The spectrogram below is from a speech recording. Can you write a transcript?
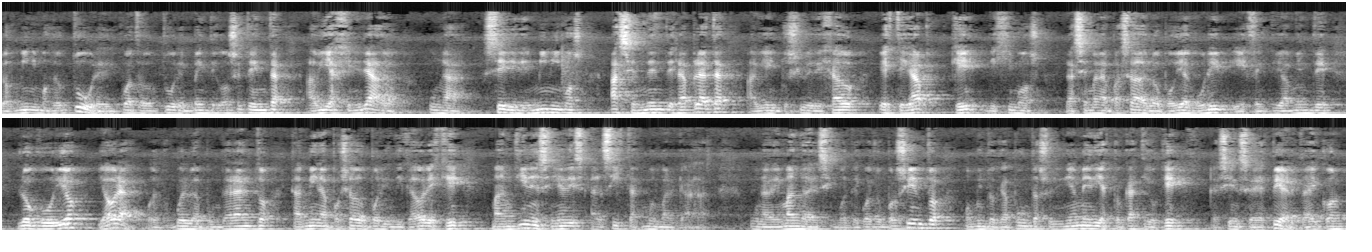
los mínimos de octubre, del 4 de octubre en 20,70, había generado una serie de mínimos ascendentes. La Plata, había inclusive dejado este gap que dijimos la semana pasada lo podía cubrir y efectivamente lo cubrió. Y ahora vuelve a apuntar alto, también apoyado por indicadores que mantienen señales alcistas muy marcadas una demanda del 54%, momento que apunta a su línea media, estocástico que recién se despierta, y con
